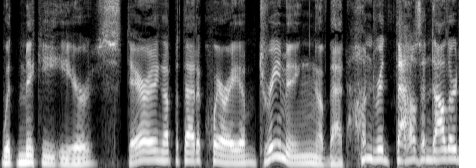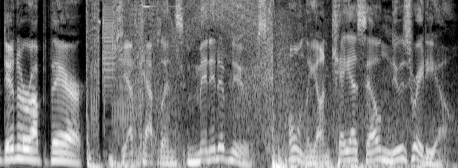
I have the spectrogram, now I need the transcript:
with Mickey ears staring up at that aquarium, dreaming of that $100,000 dinner up there. Jeff Caplan's Minute of News, only on KSL News Radio.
